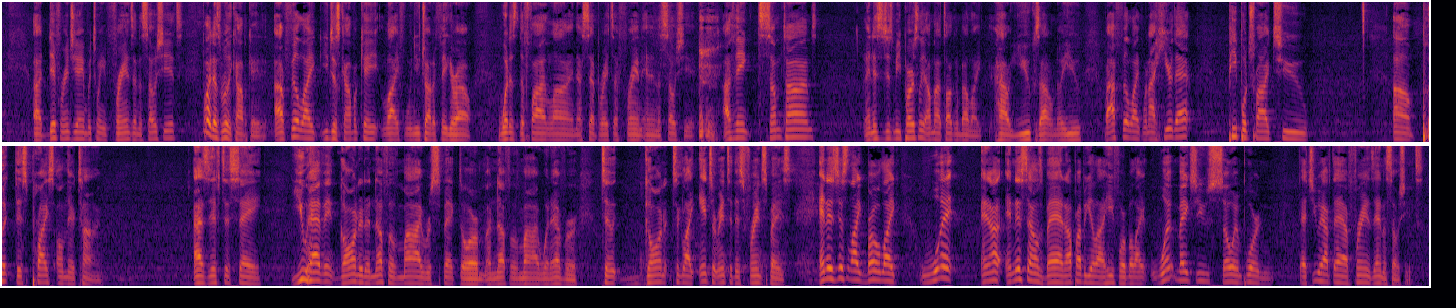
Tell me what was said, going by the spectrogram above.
uh, differentiating between friends and associates, I feel like that's really complicated. I feel like you just complicate life when you try to figure out what is the fine line that separates a friend and an associate. I think sometimes, and this is just me personally, I'm not talking about like how you, because I don't know you, but I feel like when I hear that, people try to um, put this price on their time as if to say, you haven't garnered enough of my respect or enough of my whatever to garner to like enter into this friend space. And it's just like, bro, like what and I and this sounds bad, and I'll probably get a lot of heat for it, but like what makes you so important that you have to have friends and associates?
